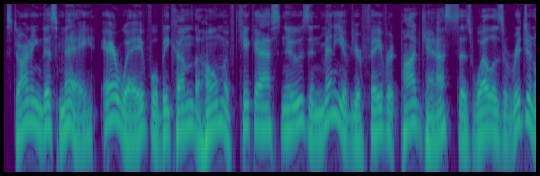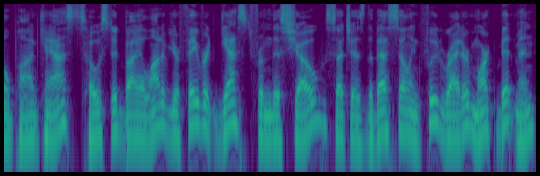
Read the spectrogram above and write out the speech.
Starting this May, Airwave will become the home of kick ass news and many of your favorite podcasts, as well as original podcasts hosted by a lot of your favorite guests from this show, such as the best selling food writer Mark Bittman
